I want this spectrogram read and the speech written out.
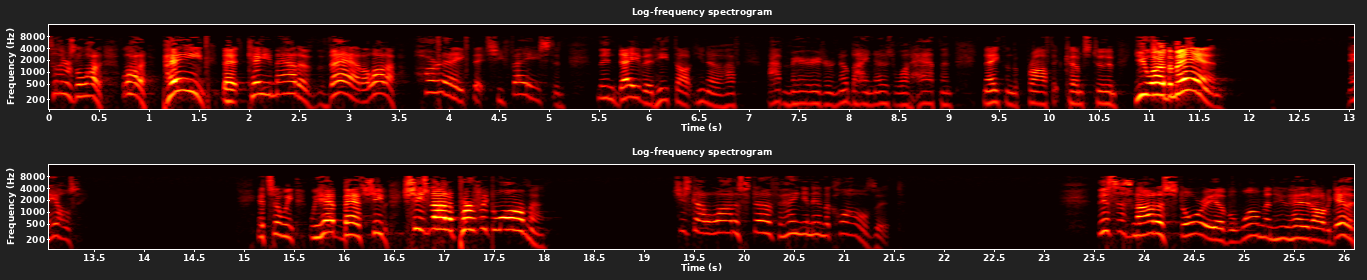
So there was a lot of a lot of pain that came out of that, a lot of heartache that she faced. And then David, he thought, you know, I've I've married her, nobody knows what happened. Nathan the prophet comes to him, You are the man. Nails him. And so we, we have Bathsheba. She's not a perfect woman. She's got a lot of stuff hanging in the closet. This is not a story of a woman who had it all together.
